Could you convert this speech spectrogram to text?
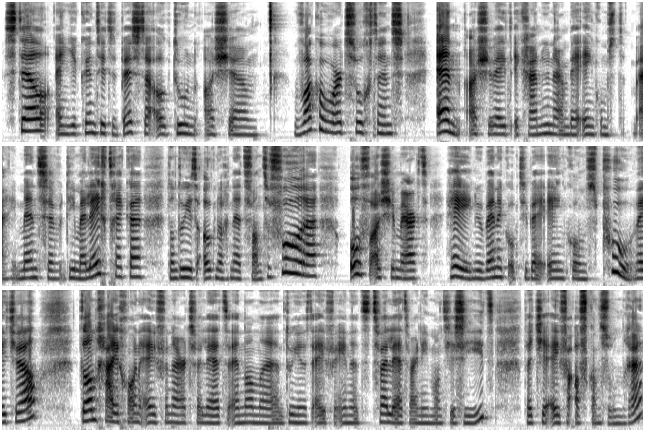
Stel, en je kunt dit het beste ook doen als je wakker wordt ochtends. En als je weet, ik ga nu naar een bijeenkomst bij mensen die mij leegtrekken, dan doe je het ook nog net van tevoren. Of als je merkt, hé, hey, nu ben ik op die bijeenkomst, poeh, weet je wel. Dan ga je gewoon even naar het toilet en dan uh, doe je het even in het toilet waar niemand je ziet. Dat je even af kan zonderen.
